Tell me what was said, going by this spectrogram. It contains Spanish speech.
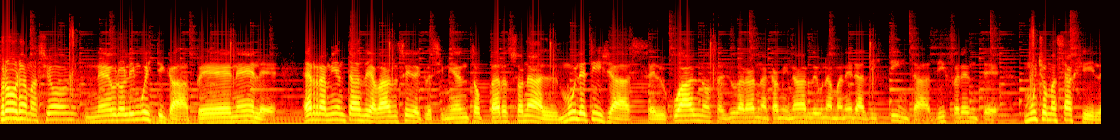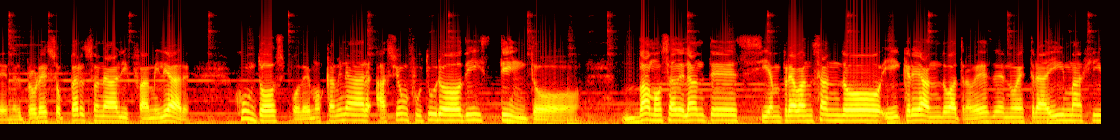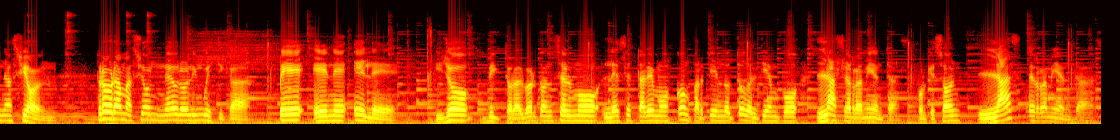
Programación Neurolingüística, PNL. Herramientas de avance y de crecimiento personal, muletillas, el cual nos ayudarán a caminar de una manera distinta, diferente, mucho más ágil en el progreso personal y familiar. Juntos podemos caminar hacia un futuro distinto. Vamos adelante, siempre avanzando y creando a través de nuestra imaginación. Programación Neurolingüística, PNL. Y yo, Víctor Alberto Anselmo, les estaremos compartiendo todo el tiempo las herramientas, porque son las herramientas.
